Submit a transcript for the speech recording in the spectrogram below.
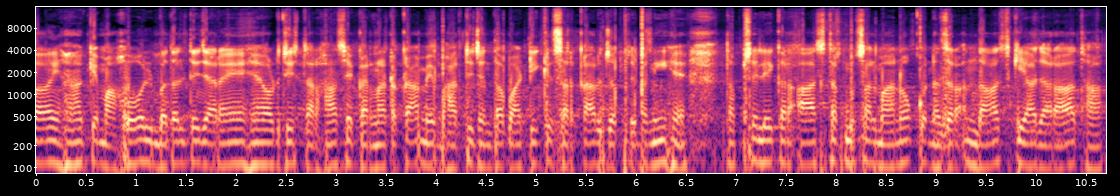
यहाँ के माहौल बदलते जा रहे हैं और जिस तरह से कर्नाटका में भारतीय जनता पार्टी की सरकार जब से बनी है, तब से लेकर आज तक मुसलमानों को नज़रअंदाज किया जा रहा था।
